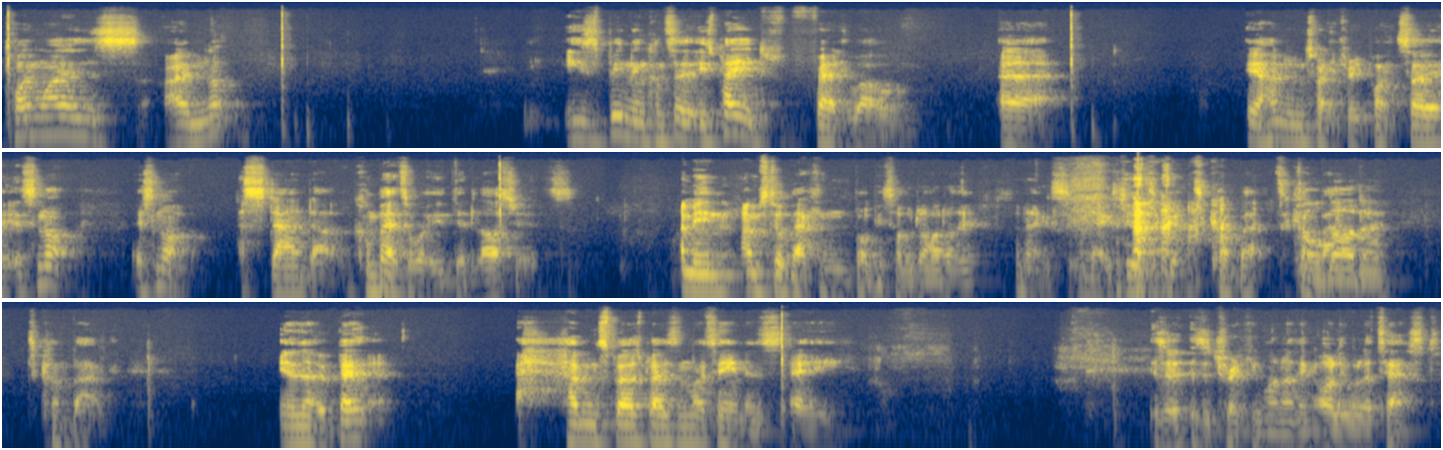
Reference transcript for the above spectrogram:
point wise. I'm not. He's been inconsistent. He's played fairly well. Uh, yeah, 123 points. So it's not it's not a standout compared to what he did last year. It's, I mean, I'm still backing Bobby Soldado for next for next year to, go- to come back to come back Soldado. to come back. You know, be, having Spurs players in my team is a is a is a tricky one. I think Ollie will attest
